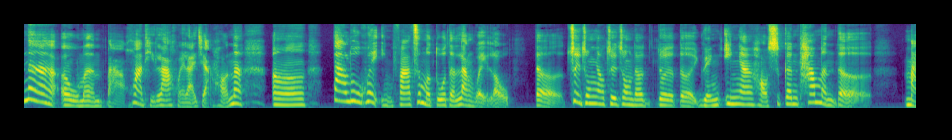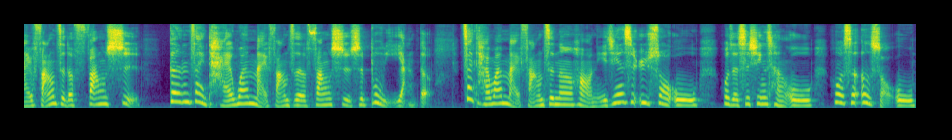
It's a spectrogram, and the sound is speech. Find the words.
那呃，我们把把话题拉回来讲哈，那嗯、大陆会引发这么多的烂尾楼的最重要、最重要的的原因啊，好，是跟他们的买房子的方式跟在台湾买房子的方式是不一样的。在台湾买房子呢，哈，你今天是预售屋，或者是新城屋，或者是二手屋，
